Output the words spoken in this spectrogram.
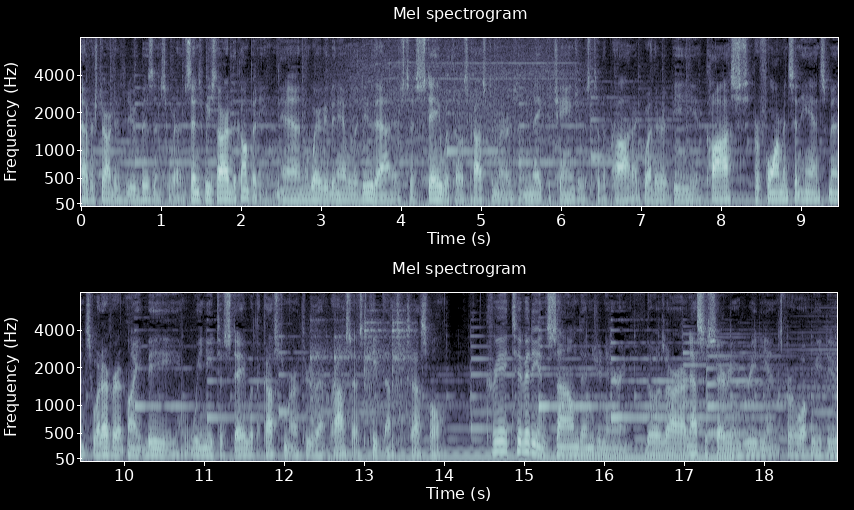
ever started to do business with since we started the company. And the way we've been able to do that is to stay with those customers and make the changes to the product, whether it be cost, performance enhancements, whatever it might be. We need to stay with the customer through that process to keep them successful. Creativity and sound engineering, those are necessary ingredients for what we do.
